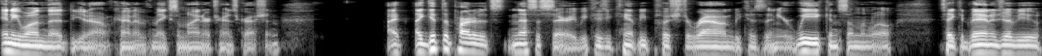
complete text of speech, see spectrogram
anyone that, you know, kind of makes a minor transgression? I, I get the part of it's necessary because you can't be pushed around because then you're weak and someone will take advantage of you.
